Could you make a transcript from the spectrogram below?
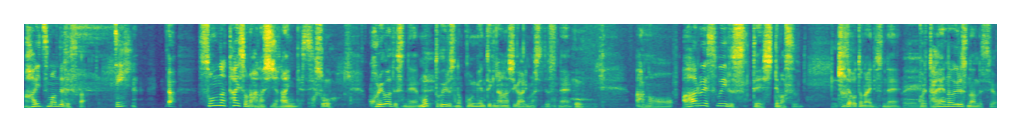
かいつまんでですかぜひ。あそんな大層な話じゃないんですよ。あそうなんですこれはですねもっとウイルスの根源的な話がありましてですね、うん。あの RS ウイルスって知ってます？聞いたことないですね。ええ。これ大変なウイルスなんですよ。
